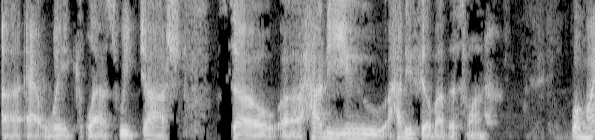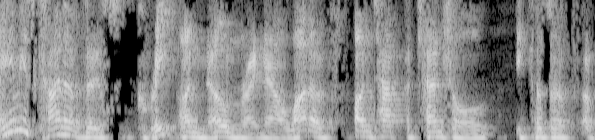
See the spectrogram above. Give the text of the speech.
uh, at Wake last week, Josh. So uh, how do you how do you feel about this one? Well, Miami's kind of this great unknown right now. A lot of untapped potential because of a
